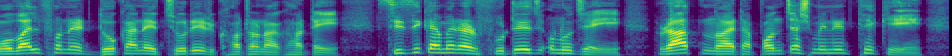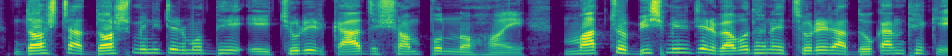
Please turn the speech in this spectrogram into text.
মোবাইল ফোনের দোকানে চুরির ঘটনা ঘটে। সিসি ক্যামেরার ফুটেজ অনুযায়ী রাত নয়টা পঞ্চাশ মিনিট থেকে দশটা দশ মিনিটের মধ্যে এই চুরির কাজ সম্পন্ন হয়। মাত্র বিশ মিনিটের ব্যবধানে চোরেরা দোকান থেকে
